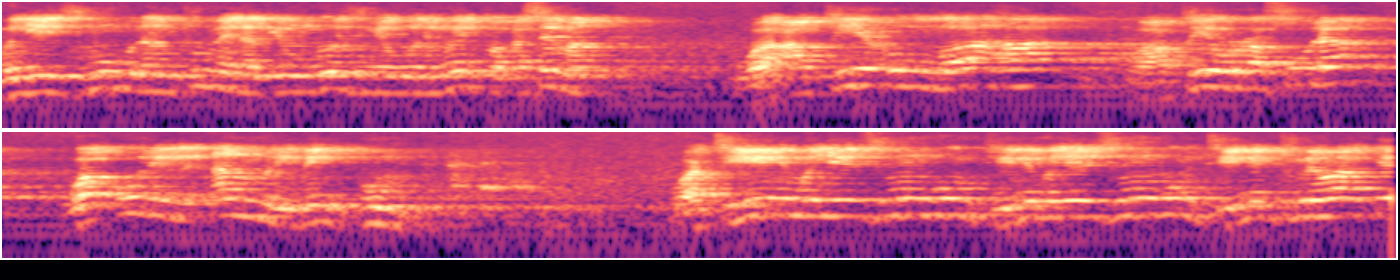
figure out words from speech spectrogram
Mwenyezi Mungu na mtume na viongozi miongoni mwetu, akasema wa atiu llaha wa rasula wa ulil amri minkum, watiini Mwenyezi Mungu, mtiini Mwenyezi Mungu, mtiini mtume wake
